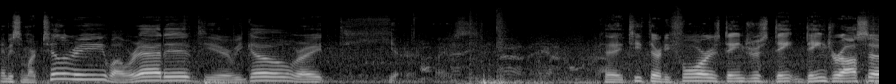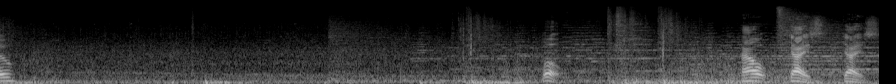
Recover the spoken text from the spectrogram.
Maybe some artillery while we're at it. Here we go, right here. Nice. Okay, T-34 is dangerous, da dangeroso. Whoa. How, guys, guys,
